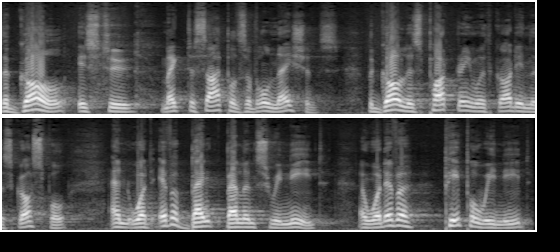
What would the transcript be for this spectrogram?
The goal is to make disciples of all nations. The goal is partnering with God in this gospel, and whatever bank balance we need, and whatever people we need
